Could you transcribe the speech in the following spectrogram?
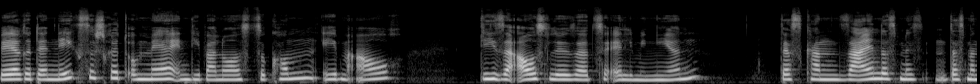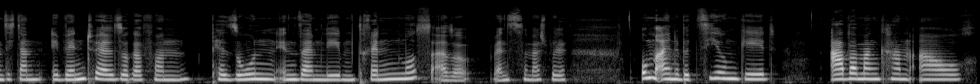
wäre der nächste Schritt, um mehr in die Balance zu kommen, eben auch diese Auslöser zu eliminieren das kann sein, dass, dass man sich dann eventuell sogar von Personen in seinem Leben trennen muss. Also wenn es zum Beispiel um eine Beziehung geht. Aber man kann auch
